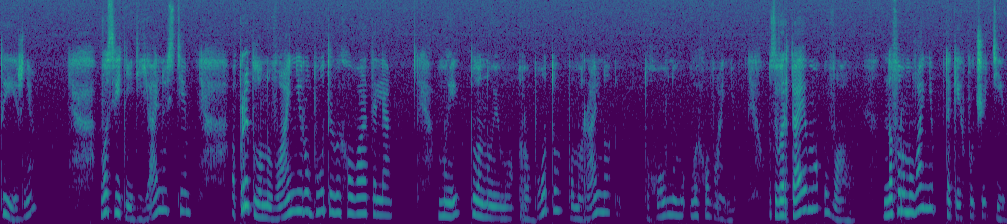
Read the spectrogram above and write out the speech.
тижня в освітній діяльності, при плануванні роботи вихователя. Ми плануємо роботу по морально-духовному вихованню. Звертаємо увагу на формування таких почуттів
